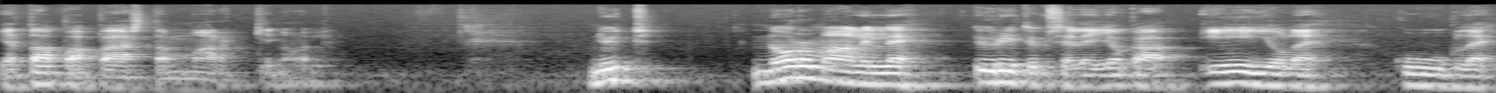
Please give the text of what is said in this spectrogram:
ja tapa päästä markkinoille. Nyt normaalille yritykselle, joka ei ole Google,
